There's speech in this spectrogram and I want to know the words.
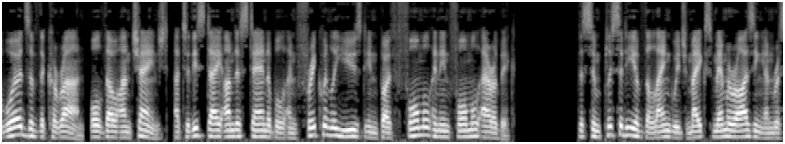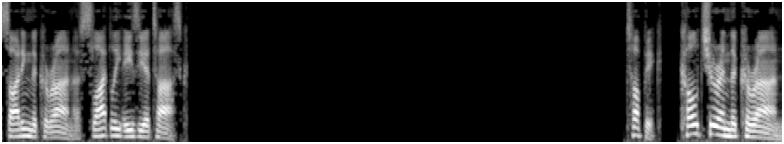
The words of the Quran, although unchanged, are to this day understandable and frequently used in both formal and informal Arabic. The simplicity of the language makes memorizing and reciting the Quran a slightly easier task. Topic: Culture and the Quran.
